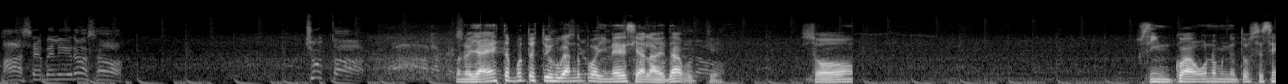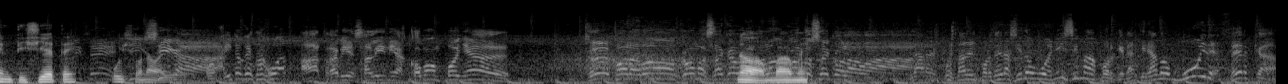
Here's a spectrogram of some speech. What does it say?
Pase peligroso. Bueno, ya en este punto estoy jugando por inercia, la verdad, porque son 5 a 1, minuto 67. Uy, Y sonaba ahí. siga. Ojito que está jugando. Atraviesa líneas como un puñal. ¡Qué paradón! ¿Cómo ha No, mames. La respuesta del portero ha sido buenísima porque le han tirado muy de cerca.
